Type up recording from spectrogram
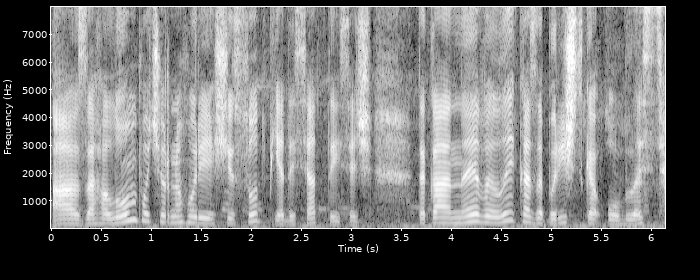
А загалом по Чорногорії 650 тисяч. Така невелика Запорізька область,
